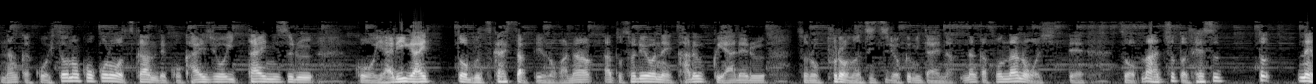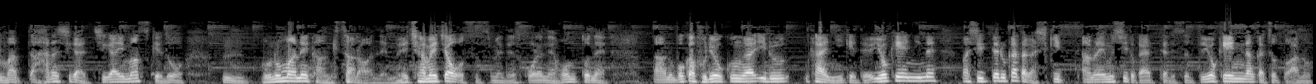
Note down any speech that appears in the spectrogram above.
う、なんかこう人の心を掴んでこう会場一体にする、こうやりがいと難しさっていうのかな。あとそれをね、軽くやれる、そのプロの実力みたいな、なんかそんなのを知って、そう、まあちょっとフェスとね、また話が違いますけど、うん、モノマネ感来たらはね、めちゃめちゃおすすめです。これね、ほんとね、あの、僕は不良くんがいる会に行けて、余計にね、まあ、知ってる方が仕切、あの、MC とかやったりすると余計になんかちょっとあの、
